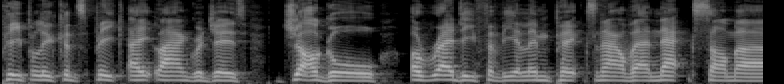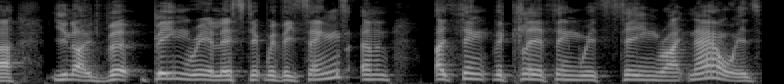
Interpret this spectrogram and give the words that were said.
people who can speak eight languages juggle are ready for the olympics now they're next summer you know being realistic with these things. And i think the clear thing we're seeing right now is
